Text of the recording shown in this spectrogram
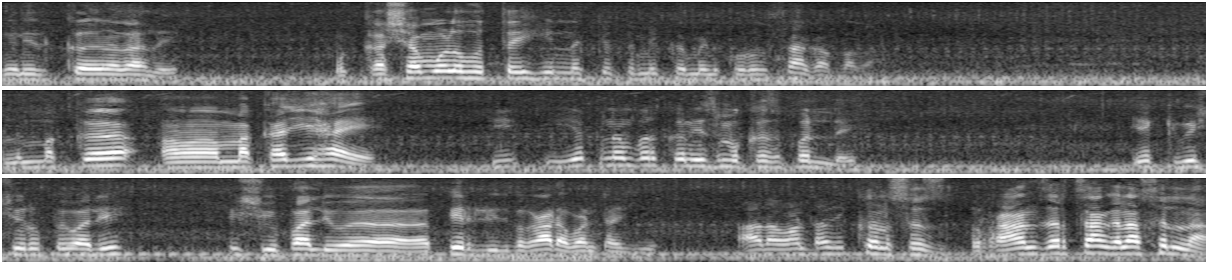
गणित कळणं झालंय. मग कशामुळे होतंय ही नक्की तुम्ही कमेंट करून सांगा बघा. आणि मक मका जी आहे ती एक नंबर कणीस मकाचं पडलंय. एकवीसशे रुपयेवाली पिशवी पाली पेरली होती बघा अडवांटाची आडावांटाची कणस. रान जर चांगलं असेल ना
